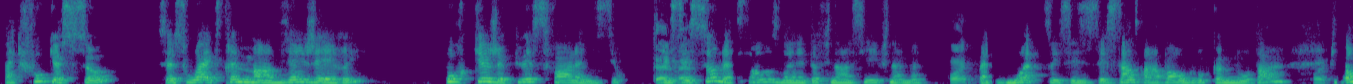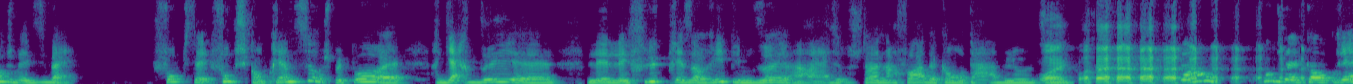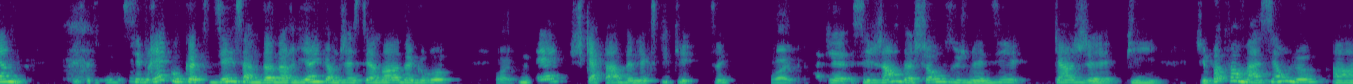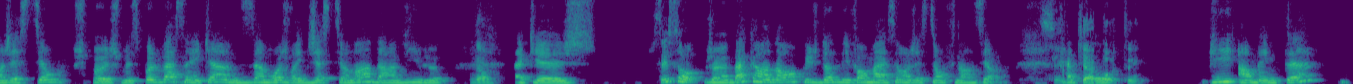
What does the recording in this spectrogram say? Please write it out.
Fait qu'il faut que ça, ce soit extrêmement bien géré pour que je puisse faire la mission. Et c'est ça le sens d'un état financier, finalement. Ben, pour moi, c'est le sens par rapport au groupe communautaire. Puis donc, je me dis, ben, faut que, faut que je comprenne ça. Je ne peux pas euh, regarder euh, les flux de trésorerie puis me dire ah, c'est une affaire de comptable. non, il faut que je le comprenne. C'est vrai qu'au quotidien, ça ne me donne rien comme gestionnaire de groupe, mais je suis capable de l'expliquer. C'est le genre de choses où je me dis, quand je. Puis j'ai pas de formation là, en gestion. Je ne me suis pas levée à 5 ans en me disant, moi, je vais être gestionnaire dans la vie. Là. Non. Fait que c'est ça. J'ai un bac en or, puis je donne des formations en gestion financière. C'est capoté. Puis en même temps,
